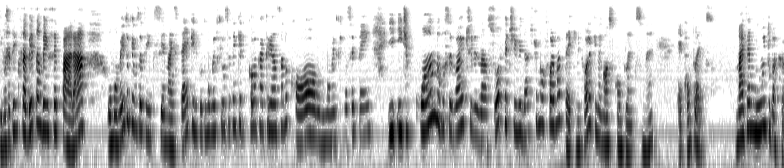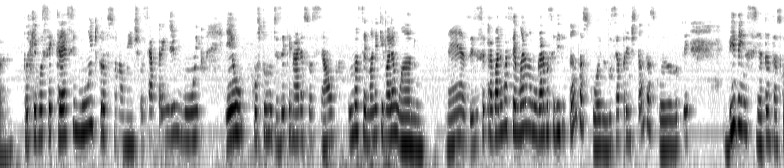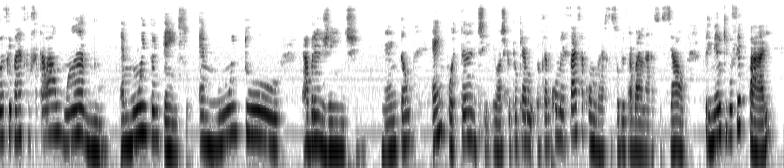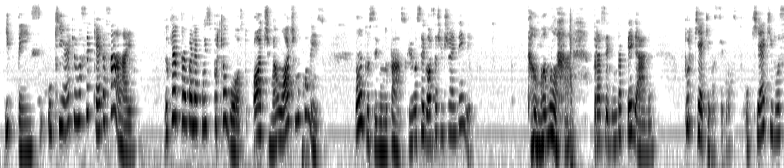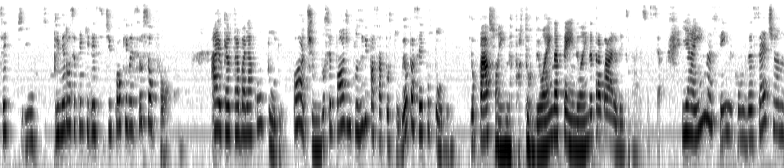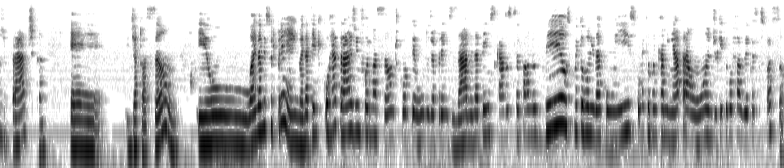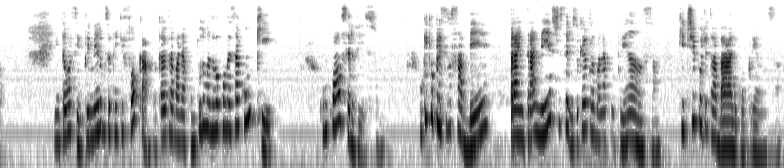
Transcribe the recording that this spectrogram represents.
E você tem que saber também separar o momento que você tem que ser mais técnico do momento que você tem que colocar a criança no colo, do momento que você tem. E, e de quando você vai utilizar a sua afetividade de uma forma técnica. Olha que negócio complexo, né? É complexo. Mas é muito bacana. Porque você cresce muito profissionalmente, você aprende muito. Eu costumo dizer que na área social, uma semana equivale a um ano. Né? Às vezes você trabalha uma semana num lugar, você vive tantas coisas, você aprende tantas coisas, você vivencia tantas coisas que parece que você está lá há um ano. É muito intenso, é muito abrangente, né? Então é importante, eu acho que o que eu quero, eu quero começar essa conversa sobre o trabalho na área social, primeiro que você pare e pense o que é que você quer dessa área. Eu quero trabalhar com isso porque eu gosto. Ótimo, é um ótimo começo. Vamos para o segundo passo? Que você gosta a gente já entendeu. Então vamos lá para a segunda pegada. Por que é que você gosta? O que é que você. Primeiro você tem que decidir qual que vai ser o seu foco. Ah, eu quero trabalhar com tudo. Ótimo, você pode inclusive passar por tudo. Eu passei por tudo. Eu passo ainda por tudo. Eu ainda atendo, eu ainda trabalho dentro da área social. E ainda assim, com 17 anos de prática é, de atuação, eu ainda me surpreendo, ainda tenho que correr atrás de informação, de conteúdo, de aprendizado, ainda tem os casos que você fala, meu Deus, como é que eu vou lidar com isso? Como é que eu vou encaminhar para onde? O que, que eu vou fazer com essa situação? Então, assim, primeiro você tem que focar. Eu quero trabalhar com tudo, mas eu vou começar com o quê? Com qual serviço? O que, que eu preciso saber para entrar neste serviço? Eu quero trabalhar com criança? Que tipo de trabalho com criança?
